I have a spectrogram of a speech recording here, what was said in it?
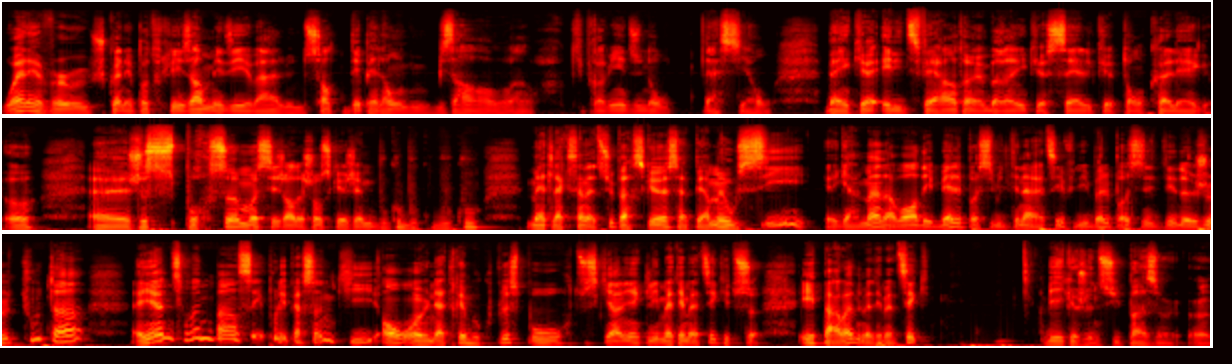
whatever, je connais pas toutes les armes médiévales, une sorte d'épée bizarre qui provient d'une autre ben qu'elle est différente un brin que celle que ton collègue a. Euh, juste pour ça, moi, c'est le genre de choses que j'aime beaucoup, beaucoup, beaucoup mettre l'accent là-dessus parce que ça permet aussi également d'avoir des belles possibilités narratives et des belles possibilités de jeu tout en ayant une certaine pensée pour les personnes qui ont un attrait beaucoup plus pour tout ce qui est en lien avec les mathématiques et tout ça. Et parlant de mathématiques, bien que je ne suis pas un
